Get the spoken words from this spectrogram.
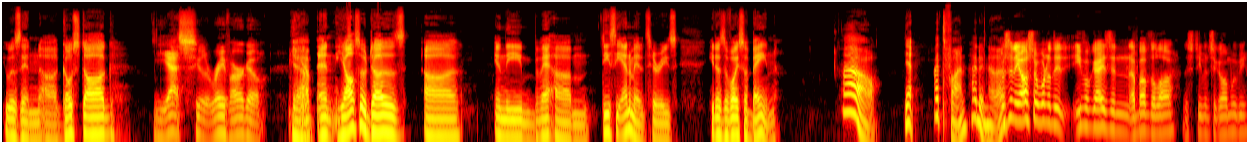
He was in uh, Ghost Dog. Yes, he was a Ray Vargo. Yeah, Yep. and he also does uh, in the um, DC animated series. He does the voice of Bane. Oh, Yeah. That's fun. I didn't know that. Wasn't he also one of the evil guys in Above the Law, the Steven Seagal movie?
